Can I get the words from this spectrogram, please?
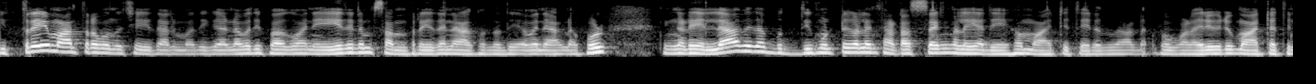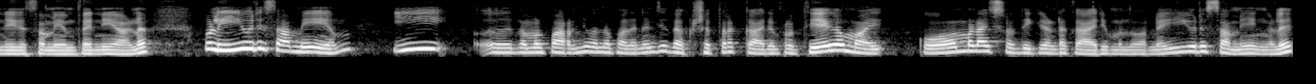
ഇത്രയും മാത്രം ഒന്ന് ചെയ്താൽ മതി. ഗണപതി ഭഗവാൻ ഏതിലും സംപ്രീതനാകുന്ന ദേവനാണ്. അപ്പോൾ നിങ്ങളുടെ എല്ലാവിധ ബുദ്ധിമുട്ടുകളെയും തടസ്സങ്ങളെയും അദ്ദേഹം മാറ്റിത്തരുന്നതാണ്. അപ്പോൾ വളരെ ഒരു മാറ്റത്തിന്റെ സമയം തന്നെയാണ്. അപ്പോൾ ഈ ഒരു സമയം ഈ നമ്മൾ പറഞ്ഞു വന്ന പതിനഞ്ച് നക്ഷത്രക്കാരും പ്രത്യേകമായി കോമണായി ശ്രദ്ധിക്കേണ്ട കാര്യമെന്ന് പറഞ്ഞാൽ ഈ ഒരു സമയങ്ങൾ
